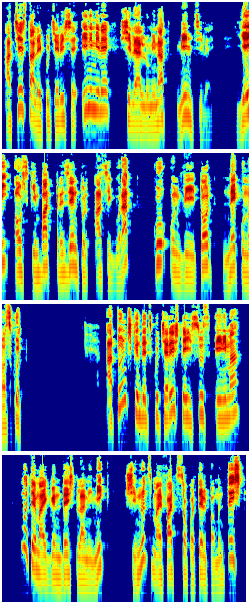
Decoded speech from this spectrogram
Acesta le cucerise inimile și le-a luminat mințile. Ei au schimbat prezentul asigurat cu un viitor necunoscut. Atunci când îți cucerește Iisus inima, nu te mai gândești la nimic și nu-ți mai faci socoteli pământești,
